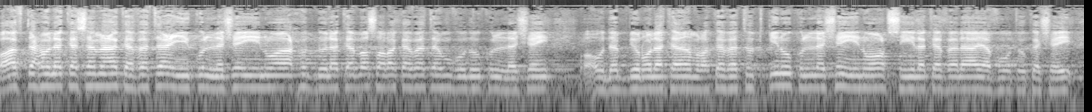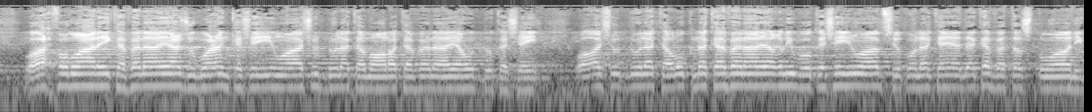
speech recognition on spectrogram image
وأفتح لك سمعك فتعي كل شيء وأحد لك بصرك فتنفذ كل شيء وأدبر لك أمرك فتتقن كل شيء وأحصي لك فلا يفوتك شيء وأحفظ عليك فلا يعزب عنك شيء وأشد لك ظهرك فلا يهدك شيء وأشد لك ركنك فلا يغلبك شيء وأبسط لك يدك فتسطوان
